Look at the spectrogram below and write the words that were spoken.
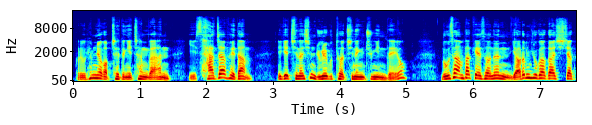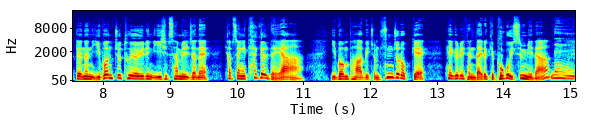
그리고 협력업체 등이 참가한 이 사자 회담 이게 지난 16일부터 진행 중인데요. 노사 안팎에서는 여름 휴가가 시작되는 이번 주 토요일인 23일 전에 협상이 타결돼야 이번 파업이 좀 순조롭게 해결이 된다 이렇게 보고 있습니다. 네.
